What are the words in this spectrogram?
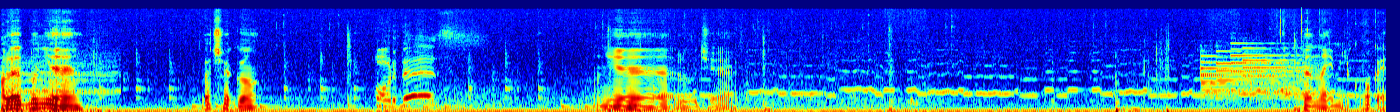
Ale no nie. Dlaczego? Orders! Nie, ludzie. Ten najemników, okej.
